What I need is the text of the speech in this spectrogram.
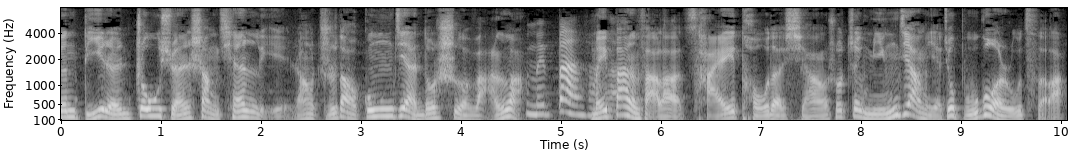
跟敌人周旋上千里，然后直到弓箭都射完了，没办法，没办法了，才投的降。说这个名将也就不过如此了，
